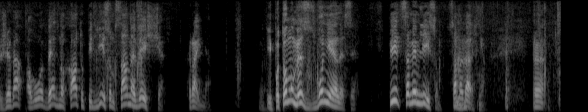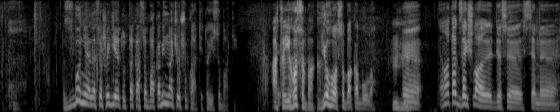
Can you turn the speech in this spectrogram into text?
живе, а видно хату під лісом саме вище, крайня. І потім ми дзвонилися під самим лісом, саме Мгм. верхня. Е, дзвонилися, що є тут така собака. Він почав шукати тої собаки. А це його собака? Його собака була. Угу. Е, а так зайшла десь з цими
